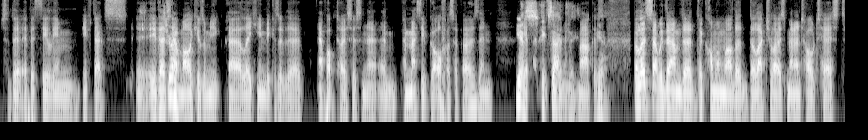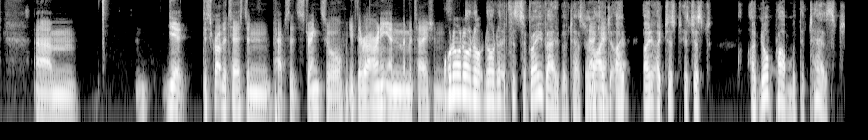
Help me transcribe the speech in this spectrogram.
to the epithelium if that's if that's Sure. how molecules are uh, leaking because of the apoptosis and a, a, massive gulf, I suppose. Then Yes, good exactly. markers. Yeah. But let's start with um, the the common one, the, the lactulose mannitol test. Um, yeah, describe the test and perhaps its strengths or if there are any and limitations. Oh no, no, no, no, no! It's, it's a very valuable test. No, no, I, Okay. I, I, I just, it's just, I've no problem with the test.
